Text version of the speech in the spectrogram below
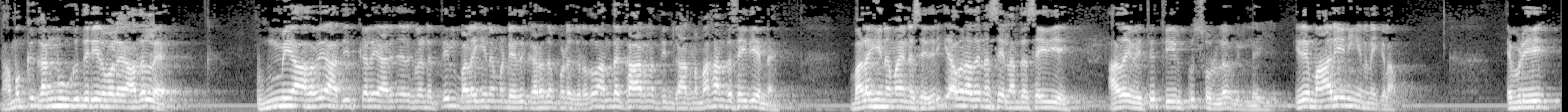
நமக்கு கண்முக்கு தெரியற பல அதல்ல. உண்மையாகவே அதிர்கலை அறிஞர்களிடத்தில் பலகீனம் என்று எது கருதப்படுகிறதோ அந்த காரணத்தின் காரணமாக அந்த செய்தி என்ன? பலகீனமா என்ன செய்திருக்கு அவர் அதை என்ன செய்யலாம் அந்த செய்தியை அதை வைத்து தீர்ப்பு சொல்லவில்லை. இதை மாறி நீங்க நினைக்கலாம். எப்படி?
